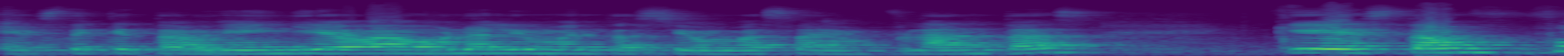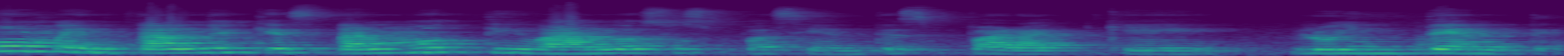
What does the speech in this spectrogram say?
este que también lleva una alimentación basada en plantas, que están fomentando y que están motivando a sus pacientes para que lo intenten.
